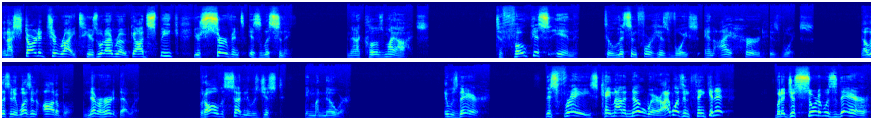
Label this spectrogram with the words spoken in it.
and I started to write. Here's what I wrote God, speak, your servant is listening. And then I closed my eyes to focus in to listen for his voice, and I heard his voice. Now, listen, it wasn't audible. I've never heard it that way. But all of a sudden, it was just in my knower. It was there. This phrase came out of nowhere. I wasn't thinking it, but it just sort of was there.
